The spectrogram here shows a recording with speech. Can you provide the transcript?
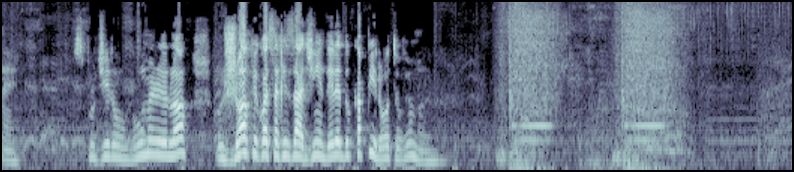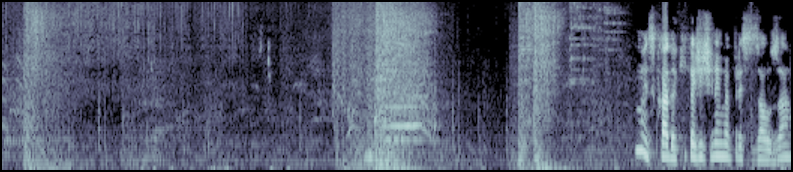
É. Explodiram o boomer e lá. O Jockey com essa risadinha dele é do capiroto, viu, mano? Uma escada aqui que a gente nem vai precisar usar.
